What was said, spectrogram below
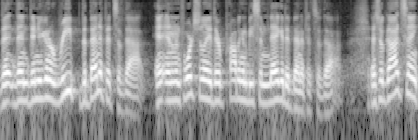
then, then, then you're going to reap the benefits of that. And, and unfortunately, there are probably going to be some negative benefits of that. And so God's saying,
